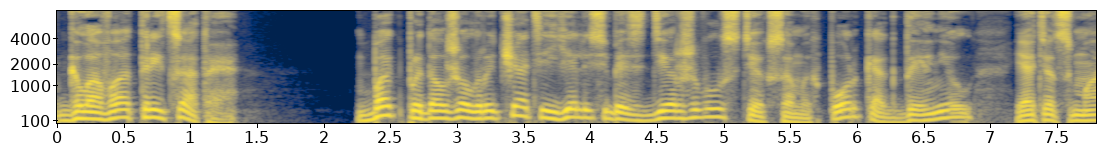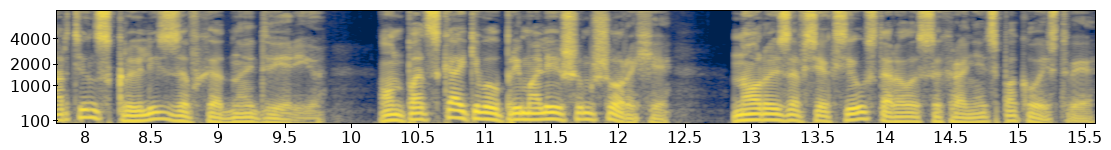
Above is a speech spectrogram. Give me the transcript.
Глава 30. Бак продолжал рычать и еле себя сдерживал с тех самых пор, как Дэниел и отец Мартин скрылись за входной дверью. Он подскакивал при малейшем шорохе. Нора изо всех сил старалась сохранять спокойствие.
